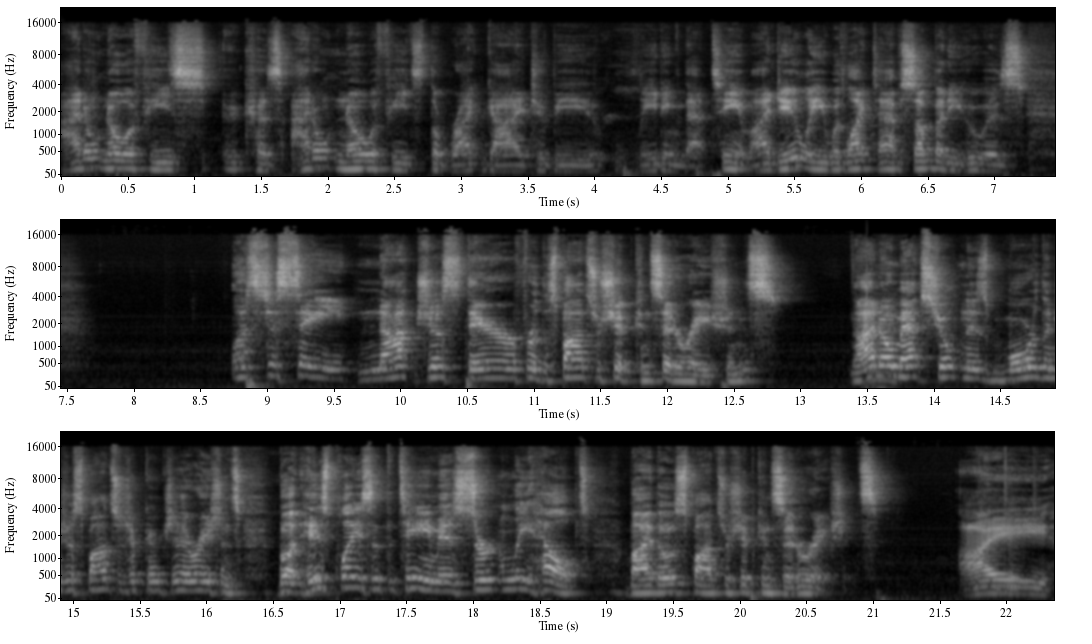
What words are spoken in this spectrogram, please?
I don't know if he's because I don't know if he's the right guy to be leading that team. Ideally, you would like to have somebody who is let's just say not just there for the sponsorship considerations. I know Matt Chilton is more than just sponsorship considerations, but his place at the team is certainly helped by those sponsorship considerations. I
